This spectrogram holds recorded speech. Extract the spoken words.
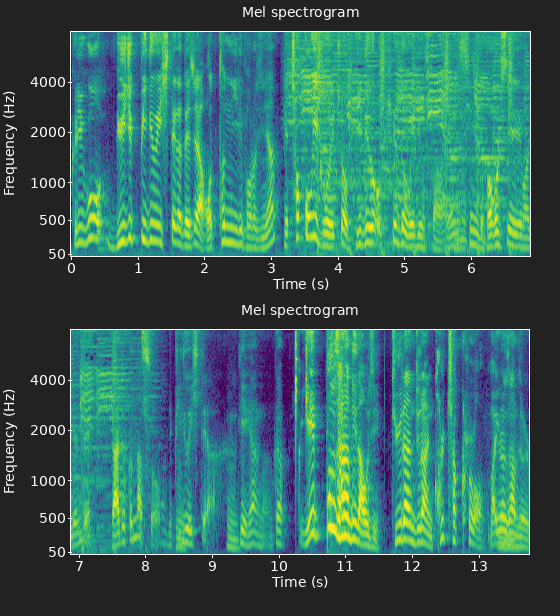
그리고 뮤직비디오의 시대가 되자 어떤 일이 벌어지냐? 첫 곡이 그거였죠. Video Killed the Radio Star. 신인데 버글스의 음악이었는데 라디오 끝났어. 비디오의 시대야. 그렇게 얘기하는 거야. 그러니까 예쁜 사람들이 나오지. 듀란 듀란, 컬처 클럽 막 이런 사람들.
